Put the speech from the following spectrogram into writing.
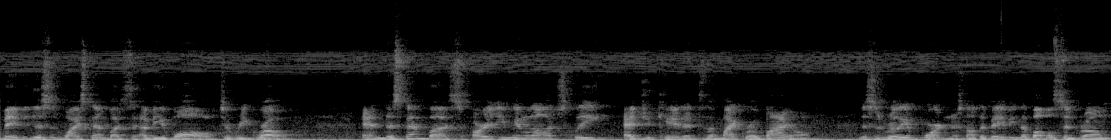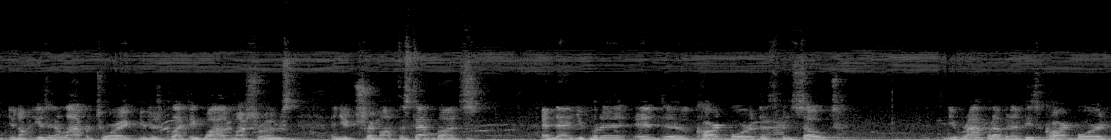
Maybe this is why stem butts have evolved to regrow. And the stem butts are immunologically educated to the microbiome. This is really important. It's not the baby in the bubble syndrome. You're not using a laboratory. You're just collecting wild mushrooms and you trim off the stem butts and then you put it into cardboard that's been soaked. You wrap it up in a piece of cardboard.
